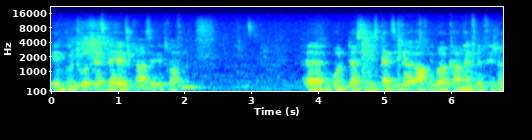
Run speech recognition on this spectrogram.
im Kulturtreffen der Helmstraße getroffen. Äh, und das ist ganz sicher auch über Karl-Manfred Fischer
